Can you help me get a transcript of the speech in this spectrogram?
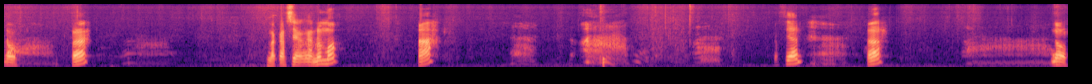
No. Ha? Lakas yang ano mo? Ha? Kasihan? Ha? No.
